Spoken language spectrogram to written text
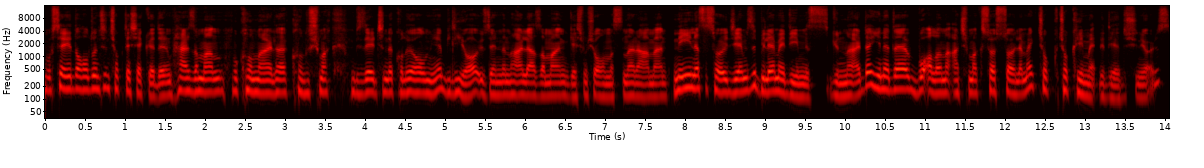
bu seride olduğun için çok teşekkür ederim. Her zaman bu konularla konuşmak bizler için de kolay olmayabiliyor. Üzerinden hala zaman geçmiş olmasına rağmen neyi nasıl söyleyeceğimizi bilemediğimiz günlerde yine de bu alanı açmak, söz söylemek çok çok kıymetli diye düşünüyoruz.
